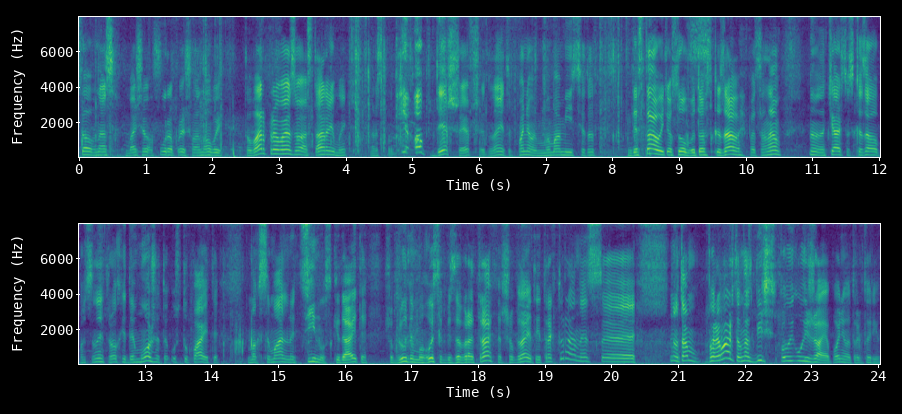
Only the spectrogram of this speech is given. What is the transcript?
Що в нас, бачу, фура прийшла, новий товар привезла, а старий ми розпродаємо. Оп, дешевше. Знаєте, поняли, мама місця тут де ставить особу, то сказали пацанам, ну, начальство сказало, пацани, трохи де можете, уступайте максимальну ціну скидайте, щоб люди могли собі забрати трактор, щоб знаєте, і трактора не з. е, Ну там переважно в нас більшість уїжджає, поняли, тракторів.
